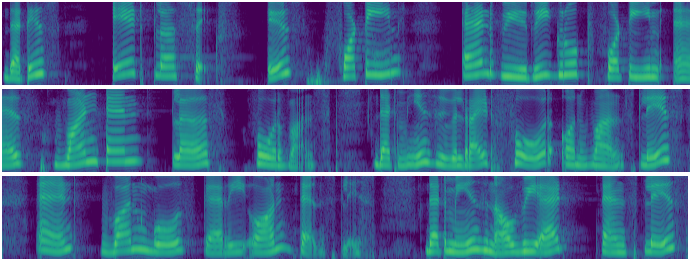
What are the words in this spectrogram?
that is 8 plus 6 is 14 and we regroup 14 as 110 plus 4 ones. That means we will write 4 on ones place and 1 goes carry on tens place. That means now we add tens place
